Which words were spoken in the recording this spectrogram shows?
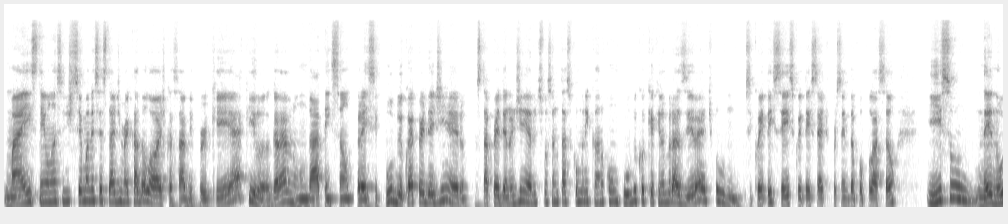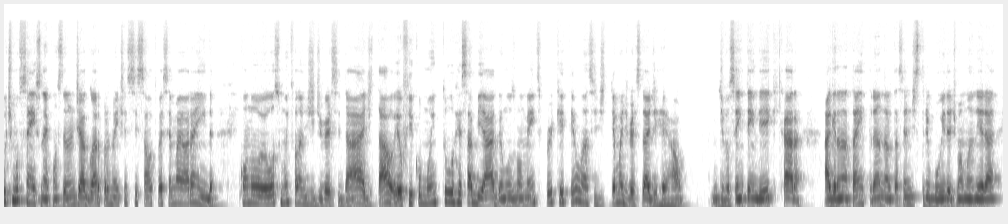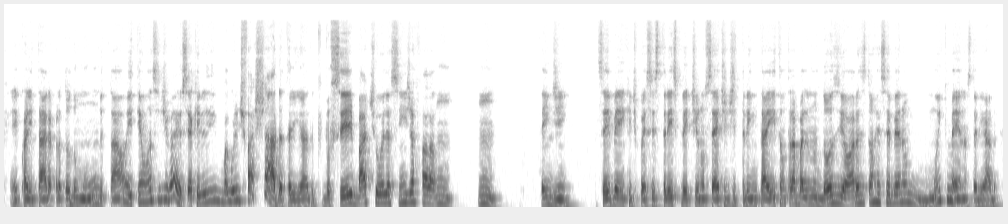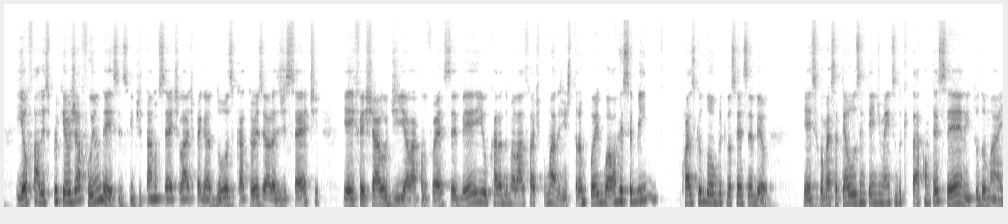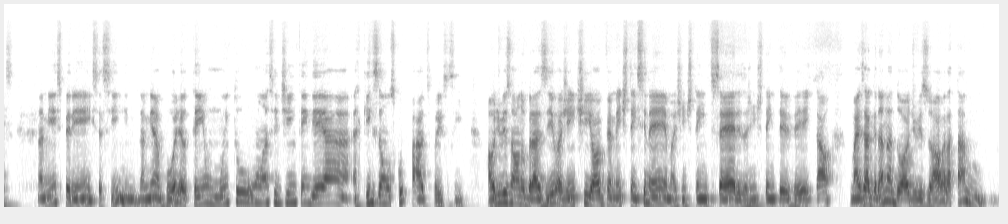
mas tem o lance de ser uma necessidade mercadológica, sabe? Porque é aquilo, a galera não dá atenção para esse público, é perder dinheiro. Você está perdendo dinheiro se você não está se comunicando com um público que aqui no Brasil é tipo 56, 57% da população. E isso né, no último censo, né? Considerando de agora, provavelmente esse salto vai ser maior ainda. Quando eu ouço muito falando de diversidade e tal, eu fico muito ressabiado em alguns momentos, porque tem o lance de ter uma diversidade real, de você entender que, cara, a grana está entrando, ela está sendo distribuída de uma maneira é, qualitária para todo mundo e tal. E tem um lance de, velho, ser aquele bagulho de fachada, tá ligado? Que você bate o olho assim e já fala, hum, hum, entendi. Sei bem que, tipo, esses três pretinhos no set de 30 aí estão trabalhando 12 horas e estão recebendo muito menos, tá ligado? E eu falo isso porque eu já fui um desses, de estar tá no set lá, de pegar 12, 14 horas de set e aí fechar o dia lá quando for receber e o cara do meu lado falar, tipo, mano, a gente trampou igual, recebi quase que o dobro que você recebeu. E aí você começa a ter os entendimentos do que está acontecendo e tudo mais. Na minha experiência, assim, na minha bolha, eu tenho muito um lance de entender a, a quem são os culpados por isso, assim. Audiovisual no Brasil, a gente obviamente tem cinema, a gente tem séries, a gente tem TV e tal, mas a grana do audiovisual, ela tá,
